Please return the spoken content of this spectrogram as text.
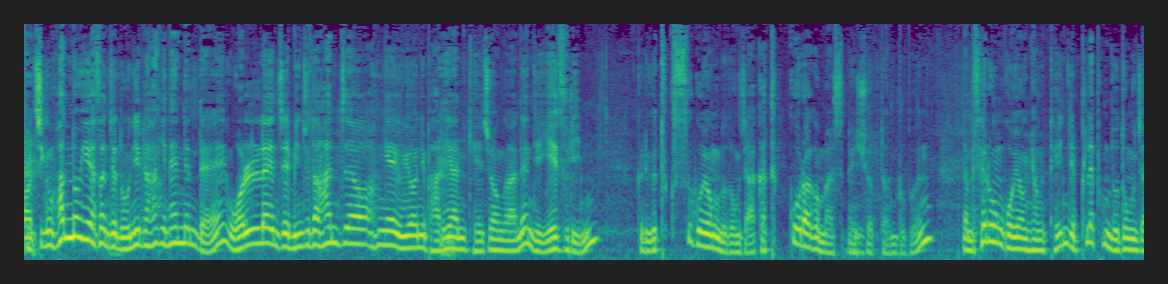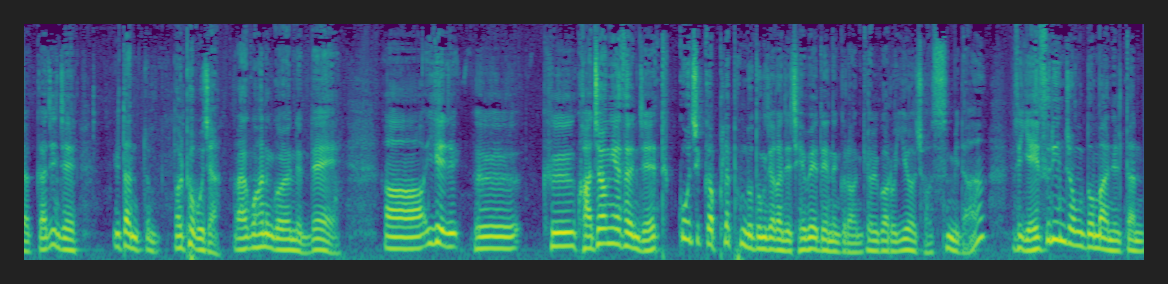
어, 지금 환노위에서 이제 논의를 하긴 했는데 원래 이제 민주당 한정혜 의원이 발의한 개정안은 이제 예술인 그리고 특수고용 노동자 아까 특고라고 말씀해 주셨던 부분 그다음에 새로운 고용 형태인 이제 플랫폼 노동자까지 이제 일단 좀 넓혀보자라고 하는 거였는데 어 이게 그그 그 과정에서 이제 특고직과 플랫폼 노동자가 이제 제외되는 그런 결과로 이어졌습니다. 그래서 예술인 정도만 일단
